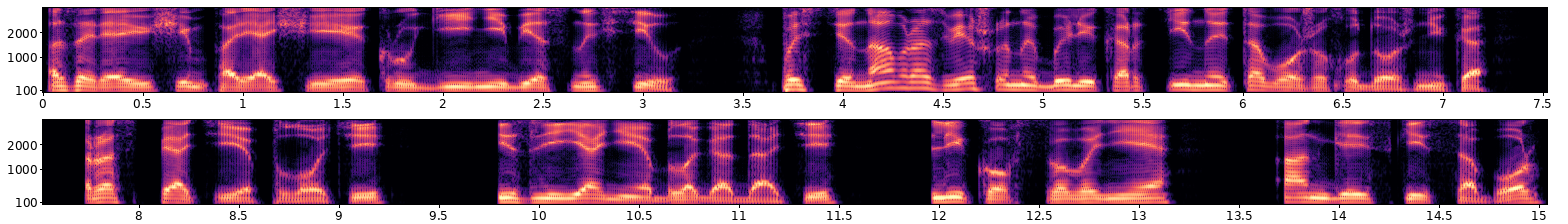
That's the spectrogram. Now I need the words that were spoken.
озаряющим парящие круги небесных сил. По стенам развешаны были картины того же художника «Распятие плоти», «Излияние благодати», «Ликовствование», «Ангельский собор»,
